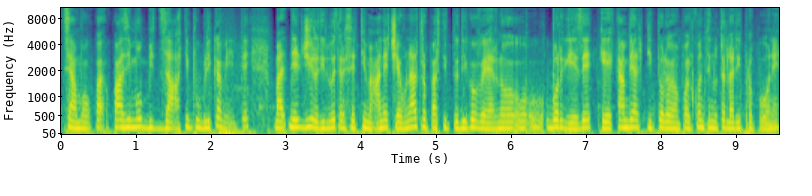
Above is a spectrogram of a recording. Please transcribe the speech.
siamo qua- quasi mobbizzati pubblicamente, ma nel giro di due o tre settimane c'è un altro partito di governo o, o borghese che cambia il titolo e un po' il contenuto e la ripropone.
